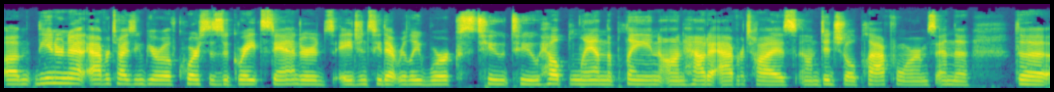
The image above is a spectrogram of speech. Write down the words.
um, the internet advertising bureau of course is a great standards agency that really works to to help land the plane on how to advertise on digital platforms. And the the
